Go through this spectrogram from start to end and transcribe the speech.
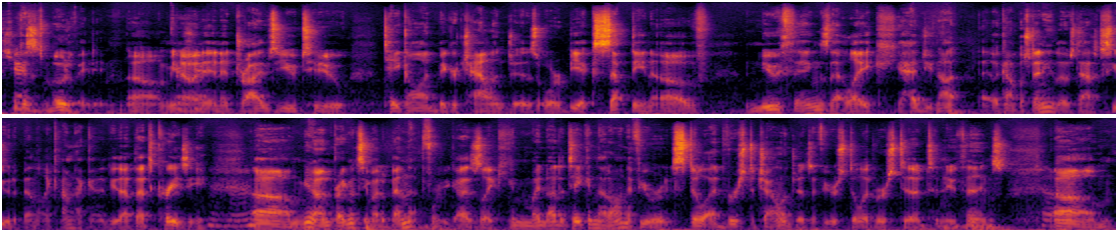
Sure. because it's motivating um, you For know and, and it drives you to take on bigger challenges or be accepting of new things that like had you not accomplished any of those tasks you would have been like i'm not going to do that. That's crazy. Um, you know and pregnancy might have been that for you guys. Like you might not have taken that on if you were still adverse to challenges if you were still adverse to, to new things. Um,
